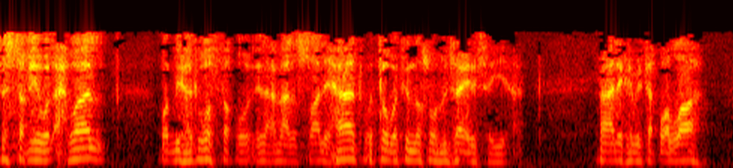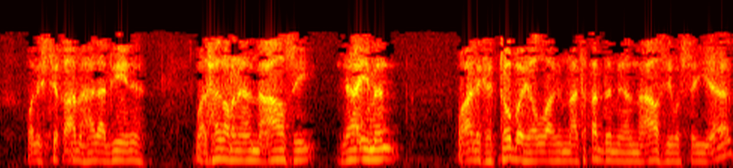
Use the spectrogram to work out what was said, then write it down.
تستقيم الأحوال وبها توفق للأعمال الصالحات والتوبة النصوح من سائر السيئات. فعليك بتقوى الله والاستقامة على دينه والحذر من المعاصي دائما وعليك التوبة إلى الله مما تقدم من المعاصي والسيئات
